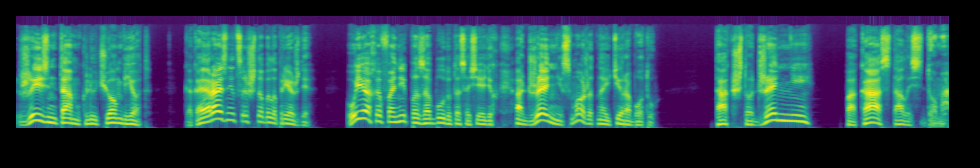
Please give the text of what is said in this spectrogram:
Жизнь там ключом бьет. Какая разница, что было прежде? Уехав, они позабудут о соседях, а Дженни сможет найти работу. Так что Дженни пока осталась дома.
